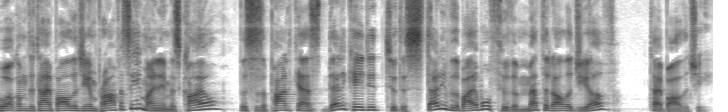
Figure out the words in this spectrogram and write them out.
Welcome to Typology and Prophecy. My name is Kyle. This is a podcast dedicated to the study of the Bible through the methodology of typology.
